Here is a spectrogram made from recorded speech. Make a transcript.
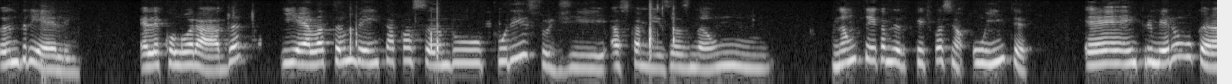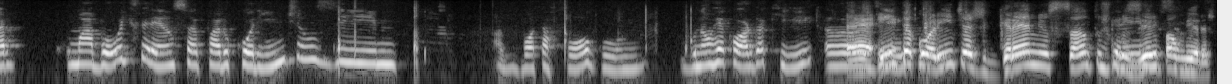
Andrielen, ela é colorada e ela também tá passando por isso, de as camisas não não ter camiseta, porque, tipo assim, ó, o Inter é, em primeiro lugar, uma boa diferença para o Corinthians e Botafogo, não recordo aqui. ah, É, direito. Inter, Corinthians, Grêmio, Santos, Grêmio, Cruzeiro e. Palmeiras.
